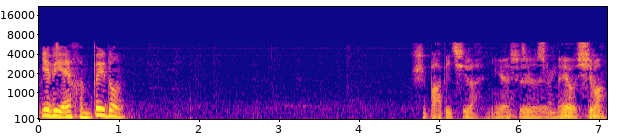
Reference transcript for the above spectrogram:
叶.佩妍很被动，是八比七了，应该是没有希望。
